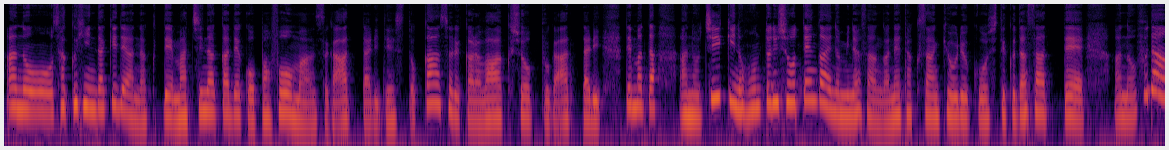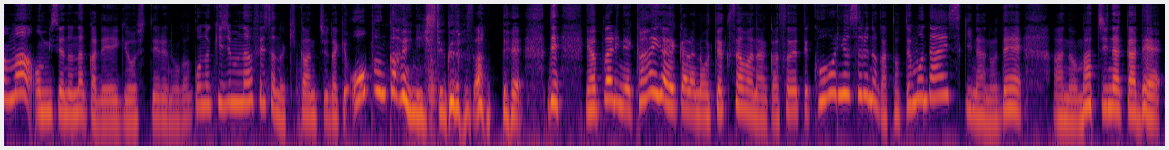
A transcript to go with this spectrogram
あの作品だけではなくて街中でこうパフォーマンスがあったりですとかそれからワークショップがあったりでまたあの地域の本当に商店街の皆さんがねたくさん協力をしてくださってあの普段はお店の中で営業してるのがこのキジムナーフェスタの期間中だけオープンカフェにしてくださってでやっぱりね海外からのお客様なんかそうやって交流するのがとても大好きなのであの街中で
